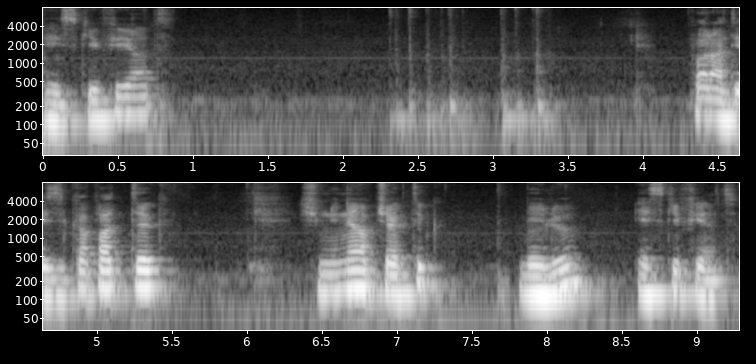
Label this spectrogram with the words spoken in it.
eski fiyat. Parantezi kapattık. Şimdi ne yapacaktık? Bölü eski fiyat.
